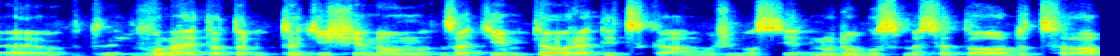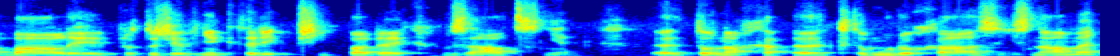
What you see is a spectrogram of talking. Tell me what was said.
eh, ono je to, to totiž jenom zatím teoretická možnost. Jednu dobu jsme se to docela báli, protože v některých případech vzácně eh, to nacha- eh, k tomu dochází. Známe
